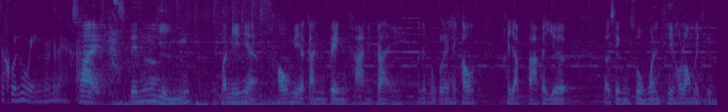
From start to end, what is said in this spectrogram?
จะคุ้นหูเองไม่เป็นไรค่ะใช่เบนหญิงวันนี้เนี่ยเขามีอาการเกร็งขาไกลเพราะฉะนั้นผมก็เลยให้เขาขยับปากได้เยอะ แล้วเสียงสูงๆบางทีเขาร้องไม่ถึง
